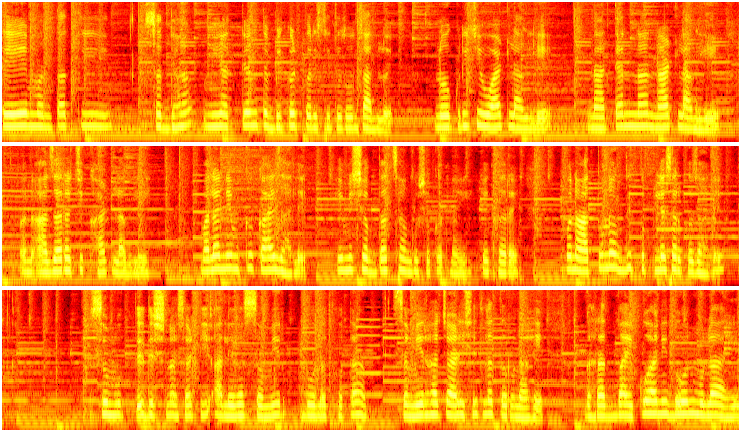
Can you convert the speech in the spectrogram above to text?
ते म्हणतात की सध्या मी अत्यंत बिकट परिस्थितीतून चाललो आहे नोकरीची वाट लागली आहे नात्यांना नाट लागली आहे आणि आजाराची खाट लागली. मला नेमकं काय झाले हे मी शब्दात सांगू शकत नाही हे खरं आहे पण आतून अगदी तुटल्यासारखं झाले. समुपते दिसण्यासाठी आलेला समीर बोलत होता समीर हा चाळीशीतला तरुण आहे. घरात बायको आणि दोन मुलं आहेत.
